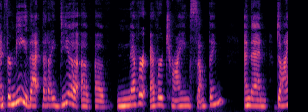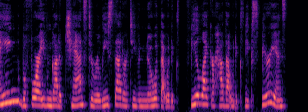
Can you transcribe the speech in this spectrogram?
and for me, that that idea of of never ever trying something and then dying before I even got a chance to release that or to even know what that would feel like or how that would be experienced,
